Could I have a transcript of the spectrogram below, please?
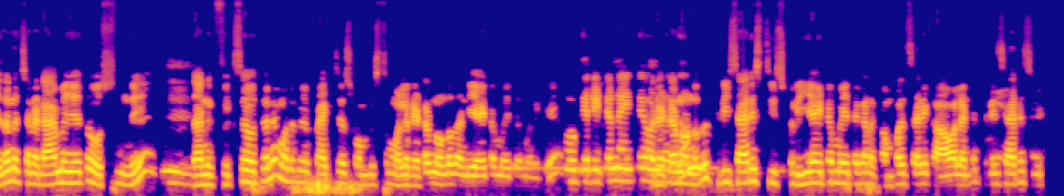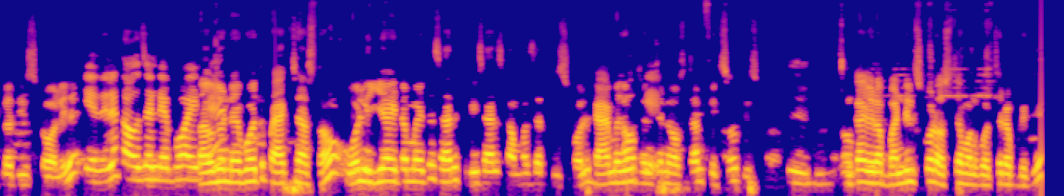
ఏదైనా చిన్న డ్యామేజ్ అయితే వస్తుంది. దానికి ఫిక్స్ అవుతేనే మనకి ప్యాక్ చేసి పంపిస్తాం. మళ్ళీ రిటర్న్ ఉండదండి ఈ ఐటమ్ అయితే మనకి. రిటర్న్ అయితే రిటర్న్ ఉండదు. త్రీ శారీస్ తీసుకోవాలి. ఈ ఐటమ్ అయితే కనుక కంపల్సరీ కావాలంటే త్రీ శారీస్ వీటిలో తీసుకోవాలి. థౌసండ్ ఎబో అయితే థౌసండ్ ఎబో అయితే ప్యాక్ చేస్తాం. ఓన్లీ ఈ ఐటమ్ అయితే సరే త్రీ శారీస్ కంపల్సరీ తీసుకోవాలి. Damage Okay. చిన్న చిన్న వస్తాయని ఫిక్స్ తీసుకోవాలి. మ్మ్. ఇంకా ఇలా బండిల్స్ కూడా వస్తాయి మనకు వచ్చేటప్పటికి.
